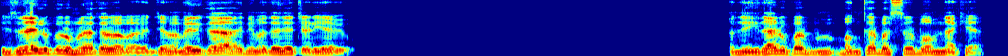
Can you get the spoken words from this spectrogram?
ઇઝરાયલ ઉપર હુમલા કરવામાં આવ્યા, જેમ અમેરિકા એની મદદે ચડી આવ્યું. અને ઈરાન ઉપર બંકર બસ્ટર બોમ્બ નાખ્યા.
